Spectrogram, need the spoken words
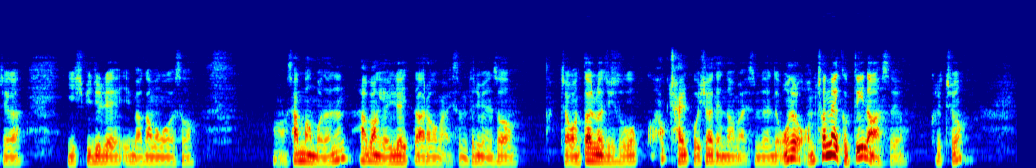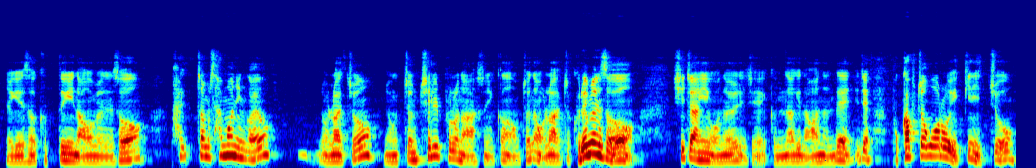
제가 21일에 이 마감 먹어서 어, 상방보다는 하방이 열려 있다라고 말씀드리면서 자 원달러 지수 꼭 잘 보셔야 된다고 말씀드렸는데 오늘 엄청나게 급등이 나왔어요. 그렇죠? 여기에서 급등이 나오면서 8.3원인가요? 올랐죠? 0.71% 나왔으니까 엄청나게 올라왔죠. 그러면서 시장이 오늘 이제 급락이 나왔는데 이제 복합적으로 있긴 있죠.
